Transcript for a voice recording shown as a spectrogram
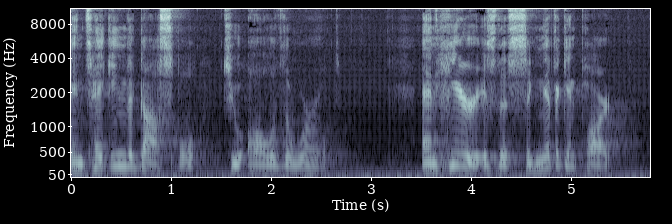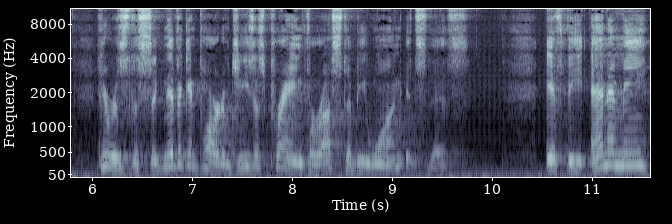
in taking the gospel to all of the world. And here is the significant part. Here is the significant part of Jesus praying for us to be one. It's this if the enemy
